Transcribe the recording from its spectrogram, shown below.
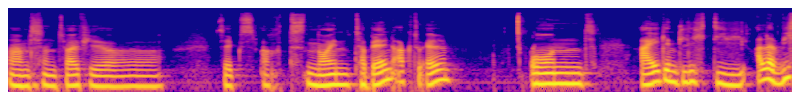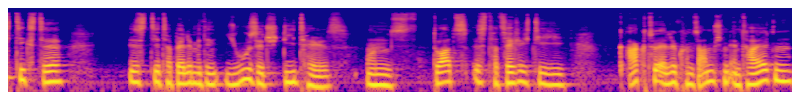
Ähm, das sind 2, 4, 6, 8, 9 Tabellen aktuell. Und eigentlich die allerwichtigste ist die Tabelle mit den Usage Details. Und dort ist tatsächlich die aktuelle Consumption enthalten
